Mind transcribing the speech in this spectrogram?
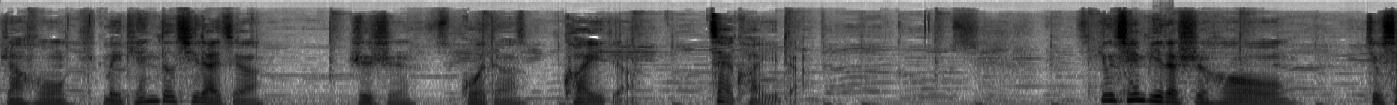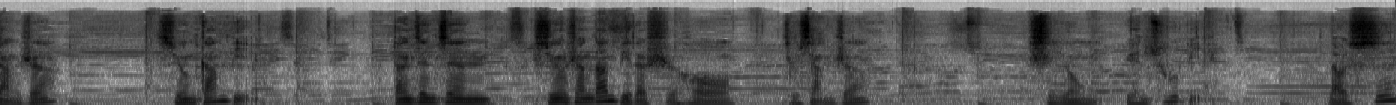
然后每天都期待着。日子过得快一点，再快一点。用铅笔的时候，就想着使用钢笔；当真正使用上钢笔的时候，就想着使用圆珠笔。老师、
